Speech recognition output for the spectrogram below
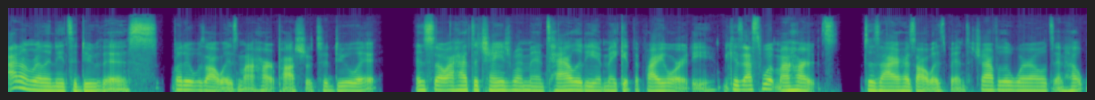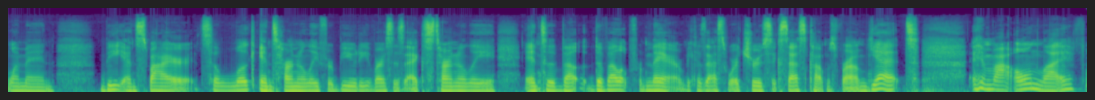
I don't really need to do this. But it was always my heart posture to do it. And so I had to change my mentality and make it the priority because that's what my heart's desire has always been to travel the world and help women be inspired to look internally for beauty versus externally and to ve- develop from there because that's where true success comes from. Yet, in my own life,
